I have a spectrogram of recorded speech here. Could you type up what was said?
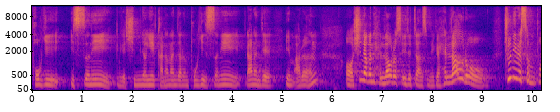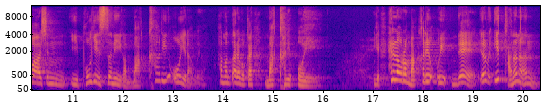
복이 있으니 그러니까 심령이 가난한 자는 복이 있으니 라는 이제 이 말은 어, 신약은 헬라어로 쓰여졌지 않습니까? 헬라어로 주님의 선포하신 이 복이 있으니가 마카리오이라고요. 한번 따라해 볼까요? 마카리오이. 이게 헬라어로 마카리오인데 여러분 이 단어는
